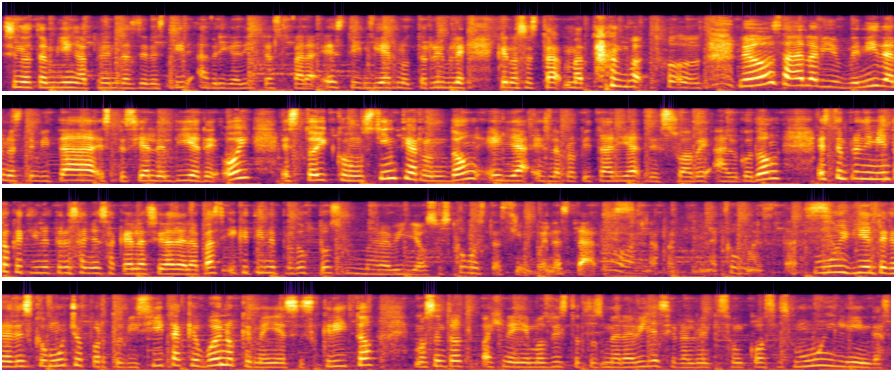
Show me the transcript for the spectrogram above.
sino también a prendas de vestir abrigaditas para este invierno terrible que nos está matando a todos. Le vamos a dar la bienvenida a nuestra invitada especial del día de hoy. Estoy con Cintia Rondón, ella es la propietaria de Suave Algodón, este emprendimiento que tiene tres años acá en la ciudad de La Paz y que tiene productos maravillosos. ¿Cómo estás, Sim? Buenas tardes. Hola, Joaquina, ¿cómo estás? Muy bien, te agradezco mucho por tu visita. Qué bueno que me hayas escrito. Hemos entrado a tu página y hemos visto tus maravillas y realmente son cosas muy lindas.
